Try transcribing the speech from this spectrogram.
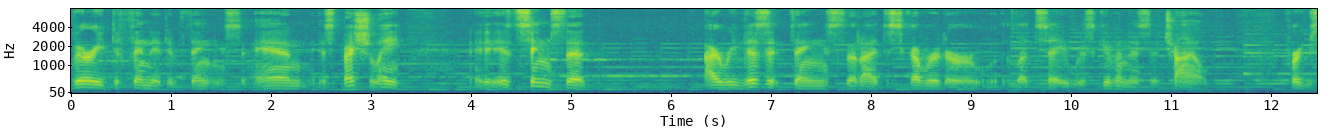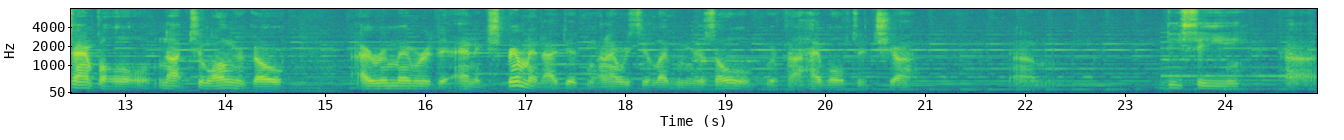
very definitive things, and especially it seems that I revisit things that I discovered or let's say was given as a child. For example, not too long ago, I remembered an experiment I did when I was 11 years old with a high voltage uh, um, DC, uh,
